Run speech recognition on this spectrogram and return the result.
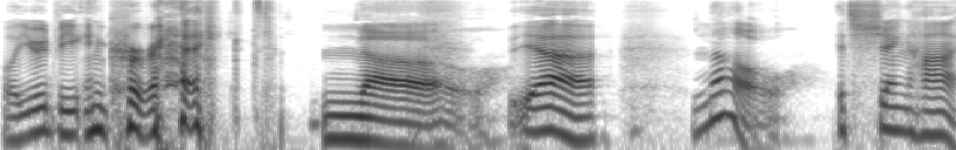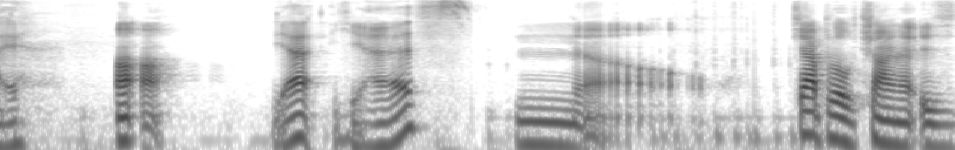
Well, you would be incorrect. No. yeah, No. It's Shanghai. Uh-uh. Yeah, yes. No. Capital of China is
